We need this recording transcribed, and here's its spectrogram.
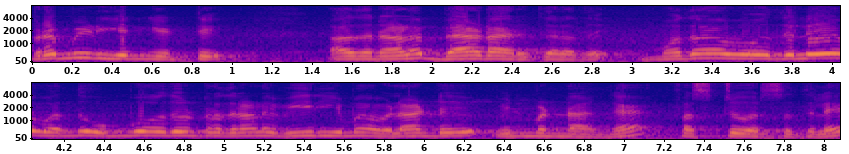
பிரமிடு எண் எட்டு. அதனால் பேடாக இருக்கிறது. முதலே வந்து ஒம்போதுன்றதுனால வீரியமாக விளாண்டு வின் பண்ணாங்க ஃபஸ்ட்டு வருஷத்தில்.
